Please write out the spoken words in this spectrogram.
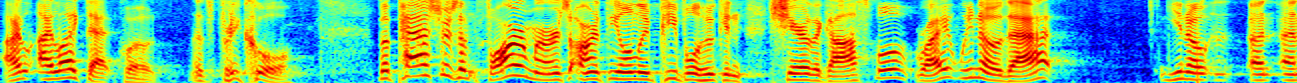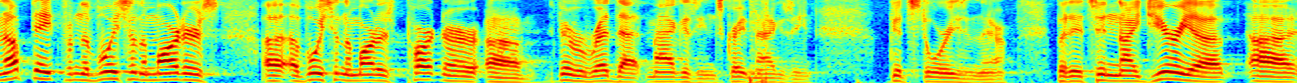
I, I like that quote. That's pretty cool. But pastors and farmers aren't the only people who can share the gospel, right? We know that you know, an, an, update from the Voice of the Martyrs, uh, a Voice of the Martyrs partner. Um, if you ever read that magazine, it's a great magazine, good stories in there. But it's in Nigeria. Uh,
